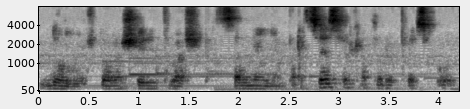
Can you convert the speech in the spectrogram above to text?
думаю, что расширит ваше представление о процессах, которые происходят.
